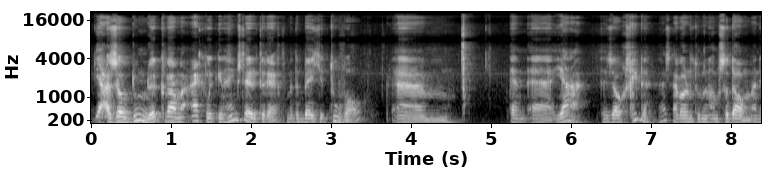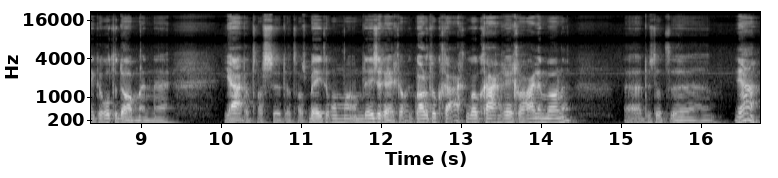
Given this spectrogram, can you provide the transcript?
ja, zodoende kwamen we eigenlijk in Heemstede terecht met een beetje toeval. Ehm, en eh, ja, zo geschieden. Hè. Zij wonen toen in Amsterdam en ik in Rotterdam. En eh, ja, dat was, eh, dat was beter om, om deze regio. Ik wou dat ook graag. Ik wou ook graag in regio Haarlem wonen. Dus dat, ja,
